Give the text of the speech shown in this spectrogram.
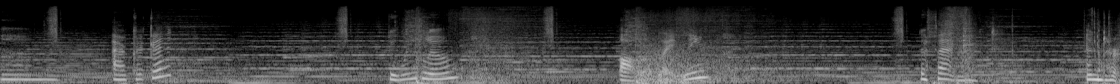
Um, aggregate. Doom and gloom. Ball of lightning. Defend. And turn.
